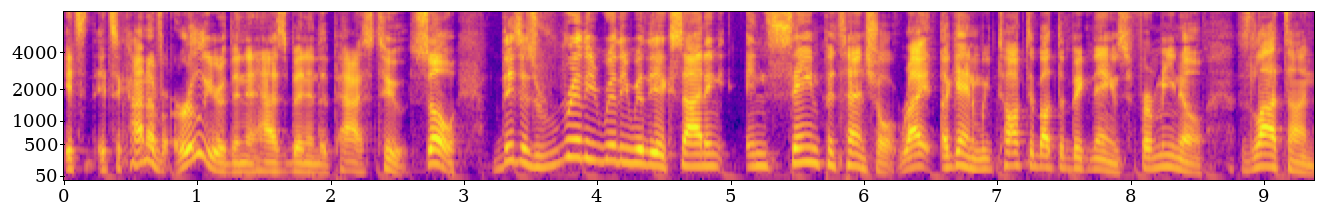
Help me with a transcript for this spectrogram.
it's it's a kind of earlier than it has been in the past too. So this is really, really, really exciting. Insane potential, right? Again, we talked about the big names: Firmino, Zlatan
